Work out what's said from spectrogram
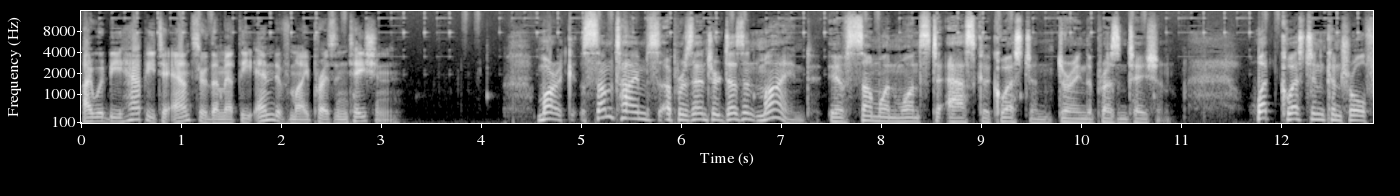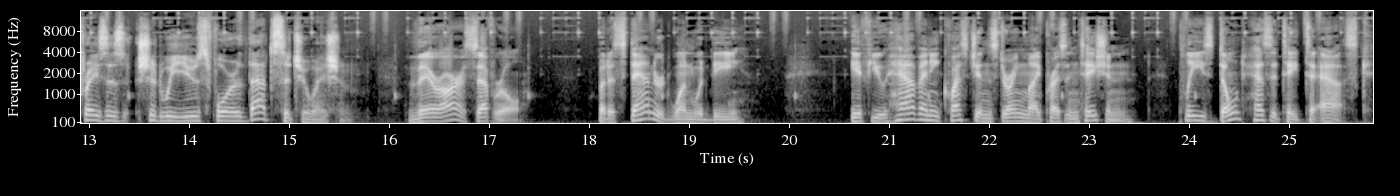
I would be happy to answer them at the end of my presentation. Mark, sometimes a presenter doesn't mind if someone wants to ask a question during the presentation. What question control phrases should we use for that situation? There are several, but a standard one would be If you have any questions during my presentation, please don't hesitate to ask.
